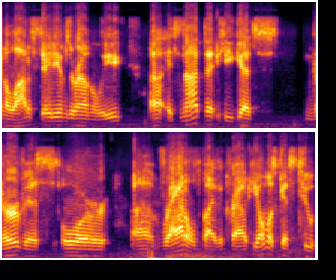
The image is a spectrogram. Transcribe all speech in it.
in a lot of stadiums around the league. Uh, it's not that he gets nervous or uh, rattled by the crowd. He almost gets too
